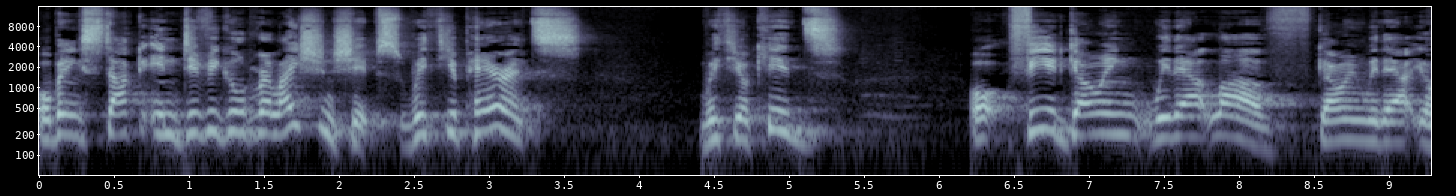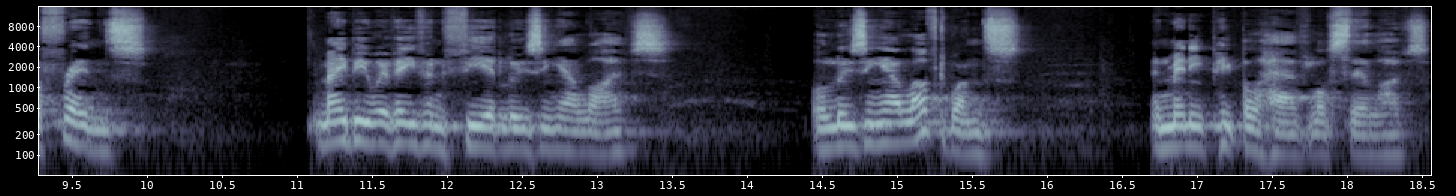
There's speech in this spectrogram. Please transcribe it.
or being stuck in difficult relationships with your parents, with your kids or feared going without love, going without your friends. Maybe we've even feared losing our lives or losing our loved ones. And many people have lost their lives.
